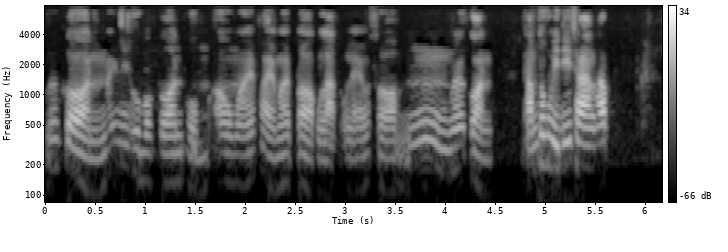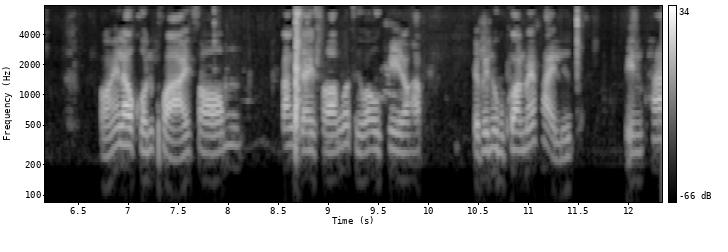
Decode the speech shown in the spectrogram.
เมื่อก่อนไม่มีอุปกรณ์ผมเอาไม้ไผ่มาตอกหลักแล้วซ้อม อืม เมื่อก่อนทำทุกวิธีทางครับ ขอให้เราขนขวายซ้อม ตั้งใจซ้อมก็ถือว่าโอเคแล้วครับ จะเป็นอุปกรณ์ไม้ไผ่หรือ เป็นผ้า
